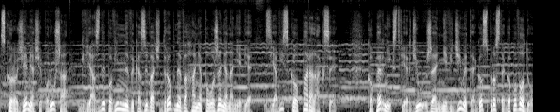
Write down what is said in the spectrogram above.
Skoro Ziemia się porusza, gwiazdy powinny wykazywać drobne wahania położenia na niebie, zjawisko paralaksy. Kopernik stwierdził, że nie widzimy tego z prostego powodu.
